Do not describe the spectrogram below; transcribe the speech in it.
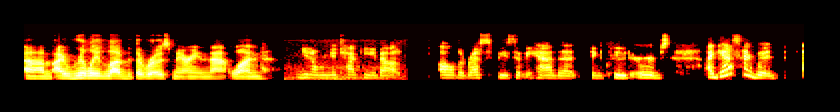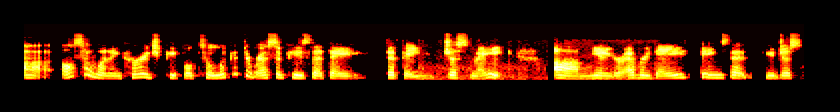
um, I really loved the rosemary in that one. You know, when you're talking about all the recipes that we have that include herbs, I guess I would uh, also want to encourage people to look at the recipes that they that they just make. Um, you know, your everyday things that you just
